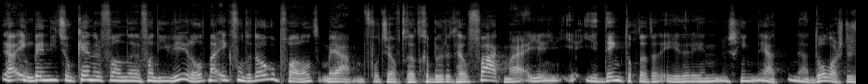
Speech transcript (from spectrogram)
Ja, ik ben niet zo'n kenner van, uh, van die wereld, maar ik vond het ook opvallend. Maar ja, voor hetzelfde geld gebeurt het heel vaak. Maar je, je, je denkt toch dat het eerder in misschien ja, nou, dollars, dus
